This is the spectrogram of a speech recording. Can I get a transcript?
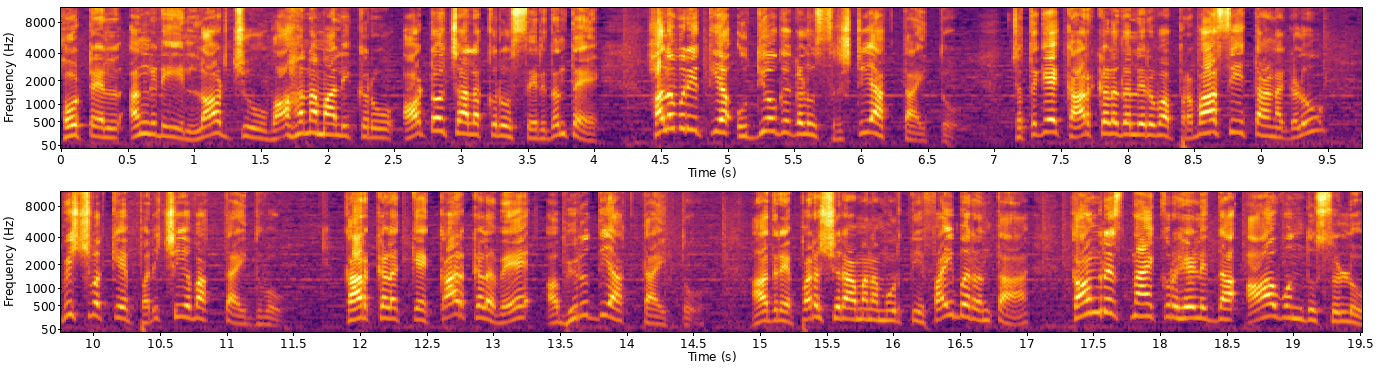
ಹೋಟೆಲ್, ಅಂಗಡಿ, ಲಾಡ್ಜು, ವಾಹನ ಮಾಲೀಕರು, ಆಟೋ ಚಾಲಕರು ಸೇರಿದಂತೆ ಹಲವು ರೀತಿಯ ಉದ್ಯೋಗಗಳು ಸೃಷ್ಟಿಯಾಗ್ತಾ ಇತ್ತು. ಜೊತೆಗೆ ಕಾರ್ಕಳದಲ್ಲಿರುವ ಪ್ರವಾಸಿ ತಾಣಗಳು ವಿಶ್ವಕ್ಕೆ ಪರಿಚಯವಾಗ್ತಾ ಇದ್ವು. ಕಾರ್ಕಳಕ್ಕೆ ಕಾರ್ಕಳವೇ ಅಭಿವೃದ್ಧಿ ಆಗ್ತಾ ಇತ್ತು. ಆದರೆ ಪರಶುರಾಮನ ಮೂರ್ತಿ ಫೈಬರ್ ಅಂತ ಕಾಂಗ್ರೆಸ್ ನಾಯಕರು ಹೇಳಿದ್ದ ಆ ಒಂದು ಸುಳ್ಳು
